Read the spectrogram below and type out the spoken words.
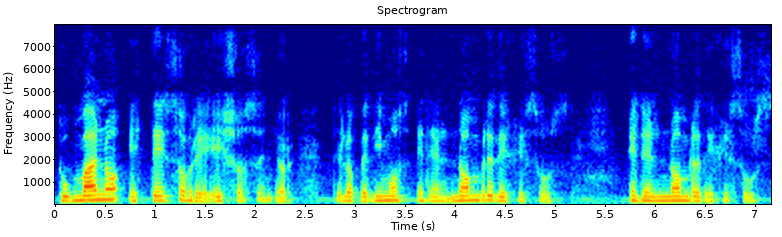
tu mano esté sobre ellos, Señor. Te lo pedimos en el nombre de Jesús, en el nombre de Jesús.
